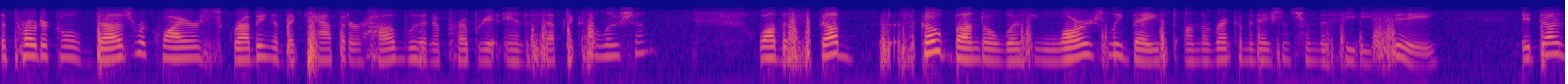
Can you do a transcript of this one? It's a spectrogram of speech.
The protocol does require scrubbing of the catheter hub with an appropriate antiseptic solution. While the scope bundle was largely based on the recommendations from the CDC, it does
